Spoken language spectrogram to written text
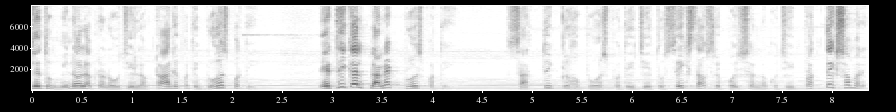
जेहेतु मीन लग्न रोच लग्नाधिपति बृहस्पति एथिकाल प्लानेट बृहस्पति सात्विक ग्रह बृहस्पति जेहेतु सिक्स हाउस पोजिशन रखुच्छी प्रत्येक समय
